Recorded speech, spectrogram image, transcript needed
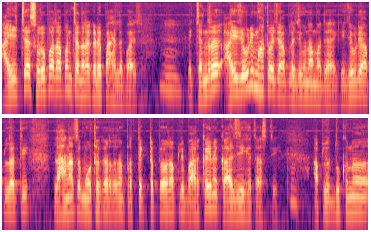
आईच्या स्वरूपात आपण चंद्राकडे पाहिलं पाहिजे. चंद्र आई जेवढी महत्त्वाची आपल्या जीवनामध्ये आहे की जेवढी आपल्याला ती लहानाचं मोठं करताना प्रत्येक टप्प्यावर आपली बारकाईनं काळजी घेत असते. आपलं दुखणं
